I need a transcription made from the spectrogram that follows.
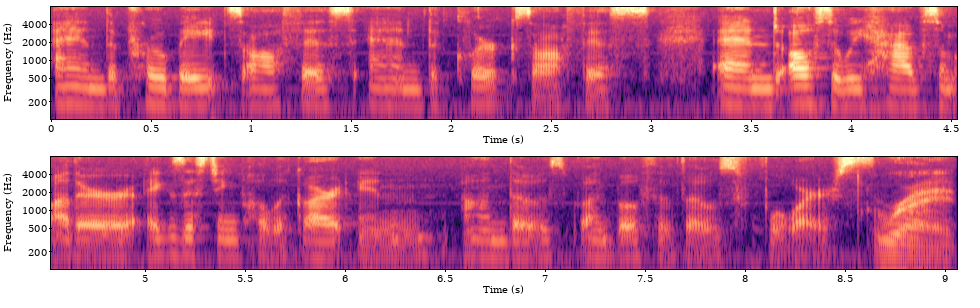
and the probate's office and the clerk's office. And also we have some other existing public art in on those on both of those floors. Right,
